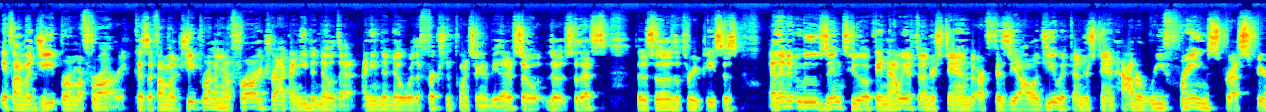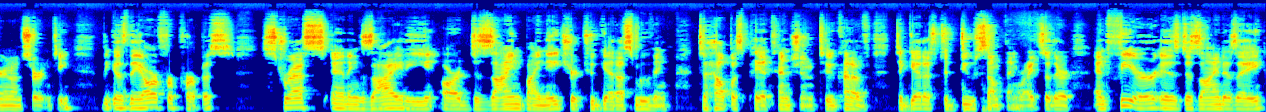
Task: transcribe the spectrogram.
if I'm a Jeep or I'm a Ferrari. Because if I'm a Jeep running on a Ferrari track, I need to know that. I need to know where the friction points are going to be there. So, so that's so those are the three pieces, and then it moves into okay. Now we have to understand our physiology. We have to understand how to reframe stress, fear, and uncertainty because they are for purpose stress and anxiety are designed by nature to get us moving to help us pay attention to kind of to get us to do something right? So there and fear is designed as a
